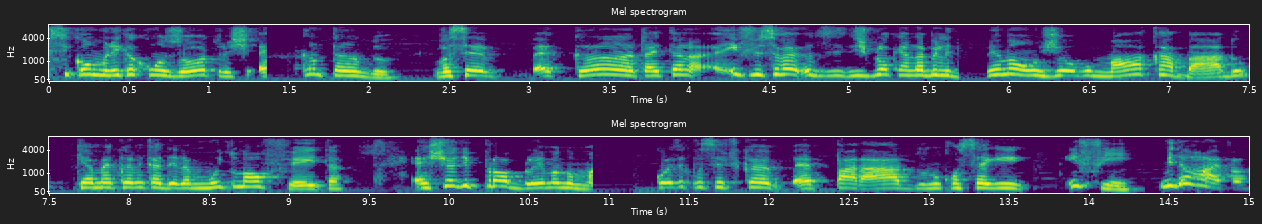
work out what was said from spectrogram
se comunica com os outros é, cantando. Você é, canta, aí enfim, você vai desbloqueando a habilidade. Meu irmão, um jogo mal acabado, que a mecânica dele é muito mal feita, é cheio de problema no mapa, coisa que você fica é, parado, não consegue. Enfim, me deu raiva.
